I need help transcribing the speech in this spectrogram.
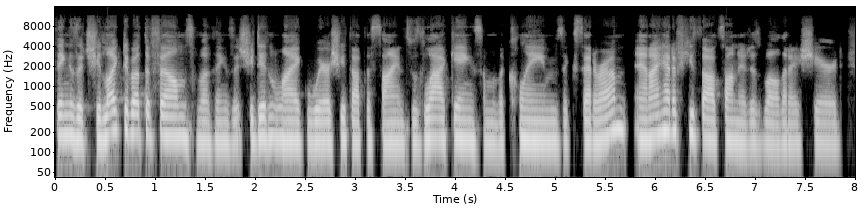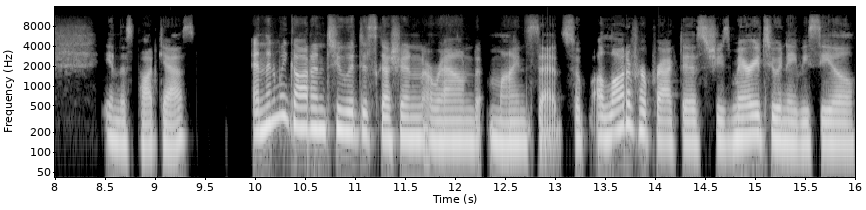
things that she liked about the film, some of the things that she didn't like, where she thought the science was lacking, some of the claims, etc. And I had a few thoughts on it as well that I shared in this podcast. And then we got into a discussion around mindset. So, a lot of her practice, she's married to a Navy SEAL,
